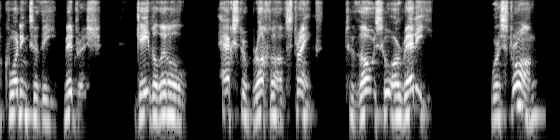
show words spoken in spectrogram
according to the Midrash, gave a little extra bracha of strength to those who already were strong,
